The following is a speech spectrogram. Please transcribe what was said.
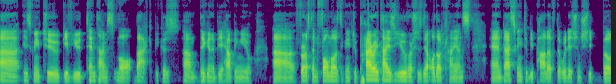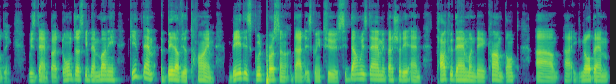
uh, is going to give you 10 times more back because um, they're going to be helping you. Uh, first and foremost, they're going to prioritize you versus their other clients. And that's going to be part of the relationship building with them. But don't just give them money, give them a bit of your time. Be this good person that is going to sit down with them eventually and talk to them when they come. Don't um, uh, ignore them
